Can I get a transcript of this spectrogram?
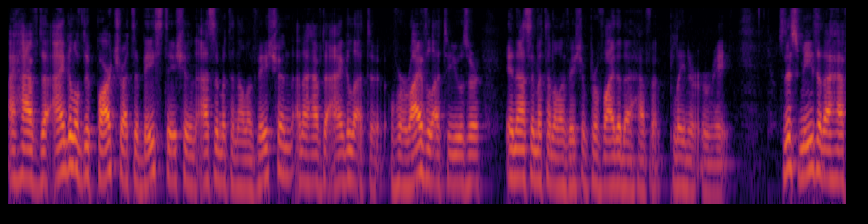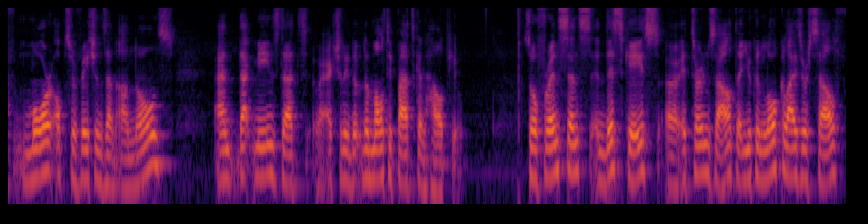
I have the angle of departure at the base station in azimuth and elevation, and I have the angle at the, of arrival at the user in azimuth and elevation, provided I have a planar array. So this means that I have more observations than unknowns, and that means that actually the, the multipath can help you. So for instance, in this case, uh, it turns out that you can localize yourself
